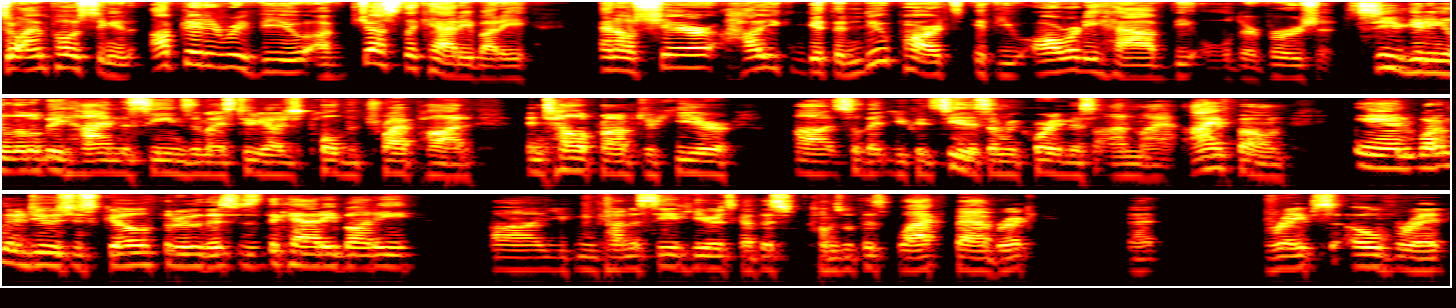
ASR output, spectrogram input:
So I'm posting an updated review of just the Caddie Buddy and I'll share how you can get the new parts if you already have the older version. So you're getting a little behind the scenes in my studio. I just pulled the tripod and teleprompter here uh, so that you can see this. I'm recording this on my iPhone. And what I'm going to do is just go through. This is the Caddie Buddy. Uh, you can kind of see it here. It's got this, comes with this black fabric that drapes over it.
